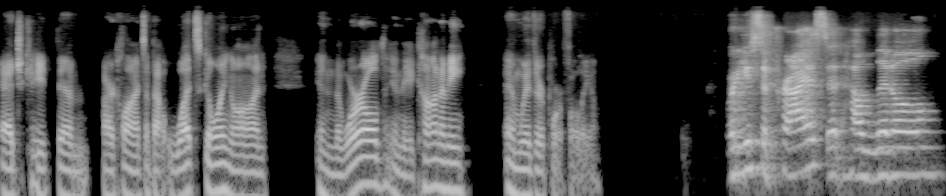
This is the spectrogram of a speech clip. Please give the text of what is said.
educate them, our clients, about what's going on in the world, in the economy, and with their portfolio. Were you surprised at how little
